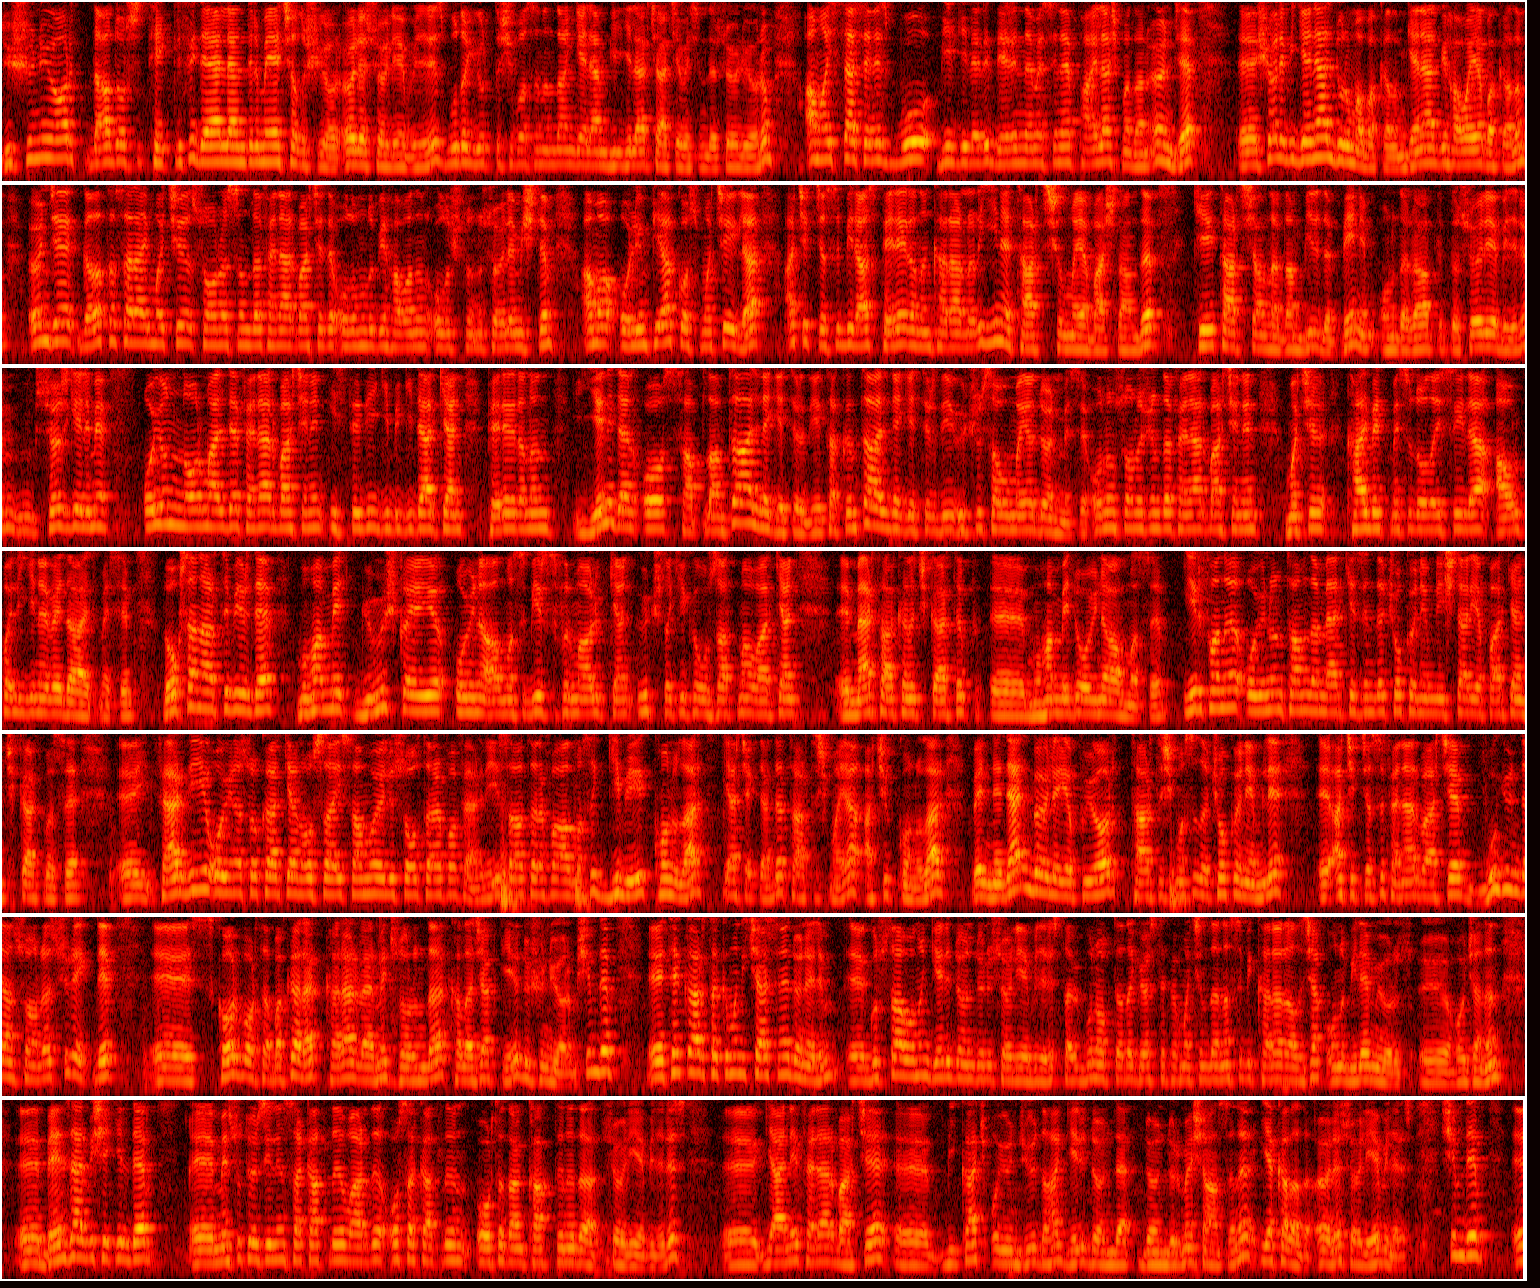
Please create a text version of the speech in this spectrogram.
düşünüyor, daha doğrusu teklifi değerlendirmeye çalışıyor öyle söyleyebiliriz. Bu da yurt dışı basınından gelen bilgiler çerçevesinde söylüyorum. Ama isterseniz bu bilgileri derinlemesine paylaşmadan önce e, şöyle bir genel duruma bakalım, genel bir havaya bakalım. Önce Galatasaray maçı sonrasında Fenerbahçe'de olumlu bir havanın oluştuğunu söylemiştim. Ama Olympiakos maçıyla açıkçası biraz Pereira'nın kararları yine tartışılmaya başlandı ki tartışanlardan biri de benim onu da rahatlıkla söyleyebilirim. Söz gelimi oyun normalde Fenerbahçe'nin istediği gibi giderken Pereira'nın yeniden o saplantı haline getirdiği, takıntı haline getirdiği üçlü savunmaya dönmesi, onun sonucunda Fenerbahçe'nin maçı kaybetmesi dolayısıyla Avrupa Ligi'ne veda etmesi, 90 artı 1'de Muhammed Gümüşkaya'yı oyuna alması 1-0 mağlupken 3 dakika uzatma varken e, Mert Hakan'ı çıkartıp e, Muhammed'i oyuna alması, İrfan'ı oyunun tam da merkezinde çok önemli işler yaparken çıkartması, e, Ferdi'yi oyuna sokarken Osay Samuel'i sol tarafa, Ferdi'yi sağ tarafa alması gibi konular gerçekten de tartışmaya açık konular ve neden böyle yapıyor tartışması da çok önemli. E, açıkçası Fenerbahçe bugünden sonra sürekli e, skorboard'a bakarak karar vermek zorunda kalacak diye düşünüyorum. Şimdi e, tekrar takımın içerisine dönelim. E, Gustavo'nun geri döndüğünü söyleyebiliriz. Tabii bu noktada Göztepe maçında nasıl bir karar alacak onu bilemiyoruz e, hocanın. E, benzer bir şekilde e, Mesut Özil'in sakatlığı vardı. O sakatlığın ortadan kalktığını da söyleyebiliriz. E, yani Fenerbahçe e, birkaç oyuncuyu daha geri döndürme şansını yakaladı. Öyle söyleyebiliriz. Şimdi e,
